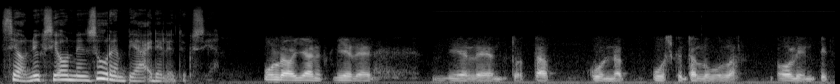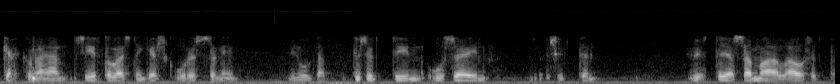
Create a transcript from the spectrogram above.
Se on yksi onnen suurempia edellytyksiä. Mulle on jäänyt mieleen, mieleen tota, kun 60-luvulla olin pitkähkön ajan siirtolaisten keskuudessa, niin minulta kysyttiin usein sitten yhtä ja samaa lausetta.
